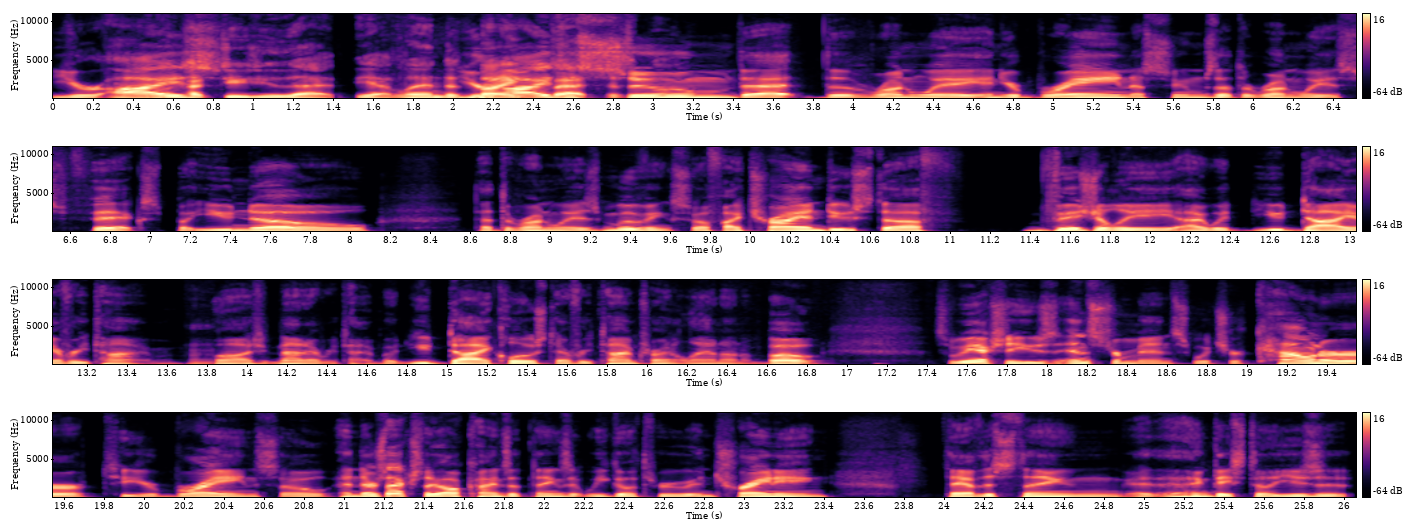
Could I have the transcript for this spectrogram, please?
your eyes. How the heck do you do that? Yeah, land at your night. eyes assume that the runway and your brain assumes that the runway is fixed but you know that the runway is moving so if i try and do stuff visually i would you die every time Hmm. well not every time but you die close to every time trying to land on a boat so we actually use instruments which are counter to your brain so and there's actually all kinds of things that we go through in training they have this thing i think they still use it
